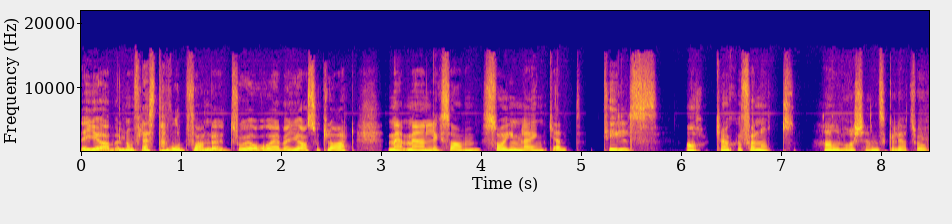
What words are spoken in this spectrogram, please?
Det gör väl de flesta fortfarande, tror jag, och även jag såklart. Men, men liksom så himla enkelt tills, ja, kanske för något halvår sedan skulle jag tro.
